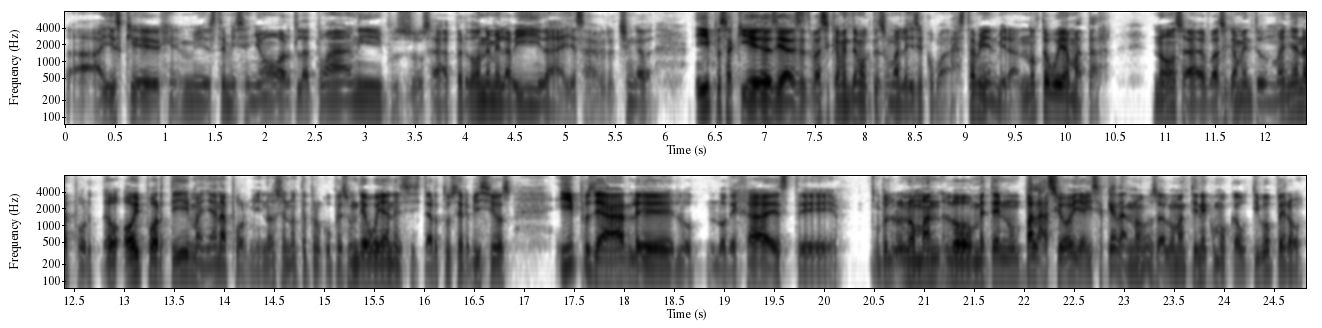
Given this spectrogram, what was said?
ay, es que este, mi señor Tlatuani, pues, o sea, perdóneme la vida, ya sabe, la chingada. Y pues aquí es, ya básicamente Moctezuma le dice como, ah, está bien, mira, no te voy a matar. ¿No? O sea, básicamente un mañana por, hoy por ti y mañana por mí, ¿no? O sea, no te preocupes, un día voy a necesitar tus servicios y pues ya le, lo, lo deja, este, lo, man, lo mete en un palacio y ahí se queda, ¿no? O sea, lo mantiene como cautivo, pero,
